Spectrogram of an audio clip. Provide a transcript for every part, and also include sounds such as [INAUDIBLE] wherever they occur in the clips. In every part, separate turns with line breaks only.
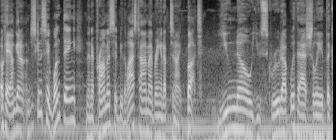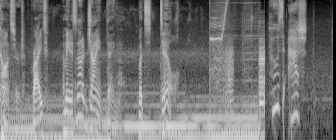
Okay, I'm gonna I'm just gonna say one thing, and then I promise it'd be the last time I bring it up tonight. But you know you screwed up with Ashley at the concert, right? I mean, it's not a giant thing, but still.
Who's Ash?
